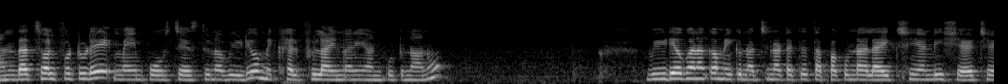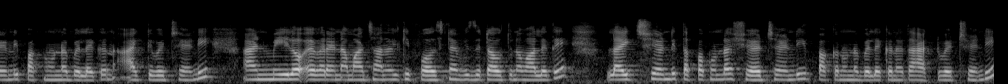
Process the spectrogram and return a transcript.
and that's all for today మేము పోస్ట్ చేస్తున్న వీడియో మీకు హెల్ప్ఫుల్ అయిందని అనుకుంటున్నాను. వీడియో కనుక మీకు నచ్చినట్టయితే తప్పకుండా లైక్ చేయండి షేర్ చేయండి పక్కన ఉన్న యాక్టివేట్ చేయండి. అండ్ మీలో ఎవరైనా మా ఛానల్కి ఫస్ట్ టైం విజిట్ అవుతున్న వాళ్ళైతే లైక్ చేయండి తప్పకుండా షేర్ చేయండి పక్కన ఉన్న అయితే యాక్టివేట్ చేయండి.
